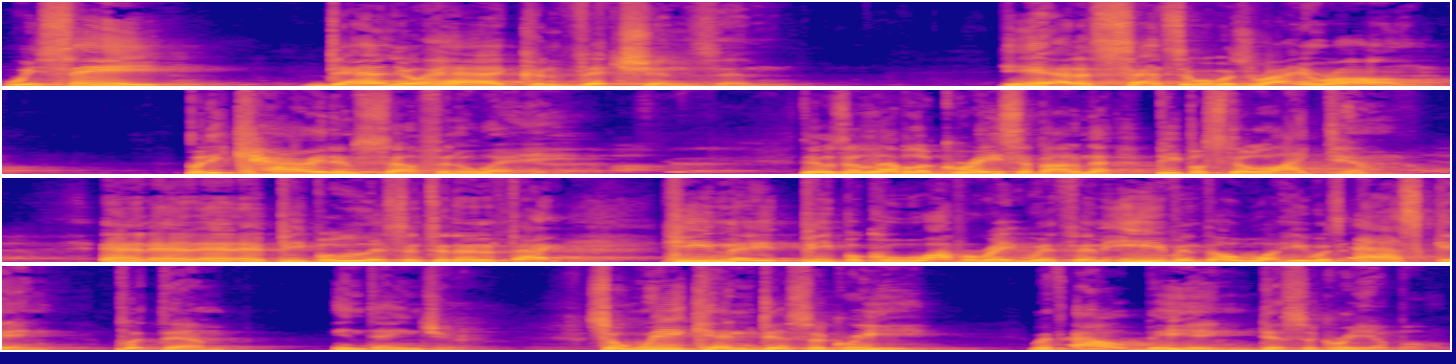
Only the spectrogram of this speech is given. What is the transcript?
we see Daniel had convictions and he had a sense of what was right and wrong, but he carried himself in a way. There was a level of grace about him that people still liked him. And, and, and, and people listened to them. In fact, he made people cooperate with him, even though what he was asking put them in danger. So we can disagree without being disagreeable.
